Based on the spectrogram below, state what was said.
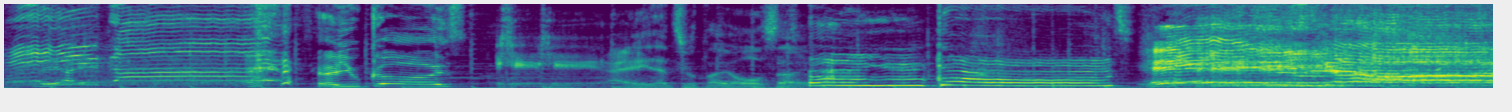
Hey, you guys! Hey you guys! hey, that's what they all say. Hey you guys! Hey, you guys!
